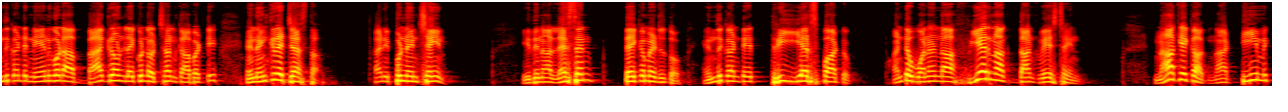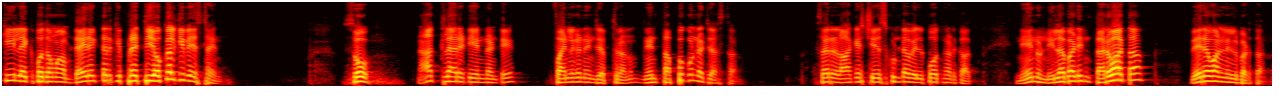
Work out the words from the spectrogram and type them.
ఎందుకంటే నేను కూడా ఆ బ్యాక్గ్రౌండ్ లేకుండా వచ్చాను కాబట్టి నేను ఎంకరేజ్ చేస్తా. కానీ ఇప్పుడు నేను చేయను ఇది నా లెసన్ పేకమెంట్లతో ఎందుకంటే త్రీ ఇయర్స్ పాటు అంటే వన్ అండ్ హాఫ్ ఇయర్ నాకు దానికి వేస్ట్ అయింది. నాకే కాదు నా టీంకి లేకపోతే మా డైరెక్టర్కి ప్రతి ఒక్కరికి వేస్ట్ అయింది. సో నా క్లారిటీ ఏంటంటే ఫైనల్గా నేను చెప్తున్నాను నేను తప్పకుండా చేస్తాను. సరే రాకేష్ చేసుకుంటా వెళ్ళిపోతున్నాడు కాదు. నేను నిలబడిన తర్వాత వేరే వాళ్ళు నిలబడతాను.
